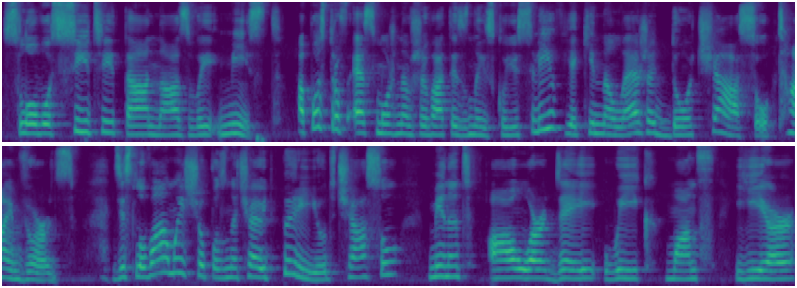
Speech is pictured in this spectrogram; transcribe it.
слово city та назви міст. Апостроф S можна вживати з низкою слів, які належать до часу time words, зі словами, що позначають період часу minute, hour, day, week, month, year,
